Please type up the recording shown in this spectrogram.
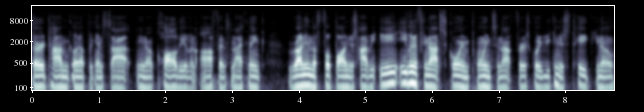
third time going up against that, you know, quality of an offense, and I think running the football and just having even if you're not scoring points in that first quarter, you can just take you know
